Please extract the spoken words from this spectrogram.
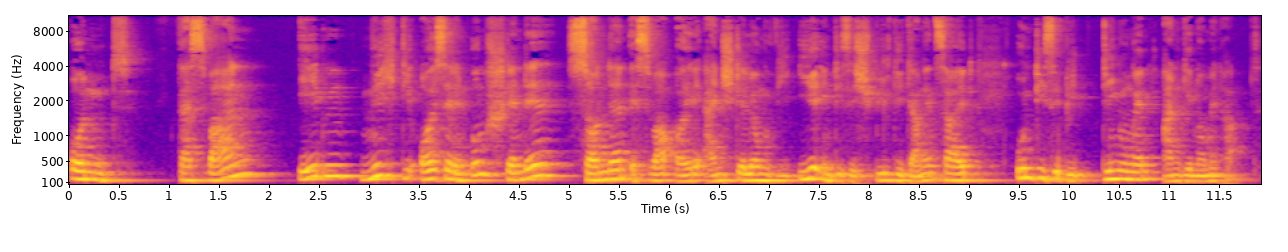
Und das waren eben nicht die äußeren Umstände, sondern es war eure Einstellung, wie ihr in dieses Spiel gegangen seid und diese Bedingungen angenommen habt.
